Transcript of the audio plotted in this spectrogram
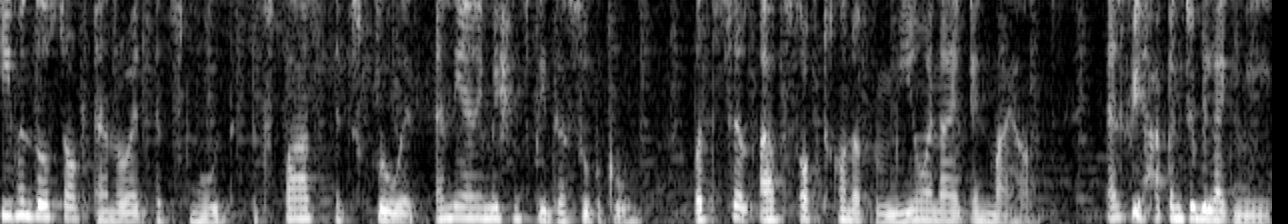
Even though stock Android it's smooth, it's fast, it's fluid, and the animation speeds are super cool. But still, I have soft corner for MIUI 9 in my heart. And if you happen to be like me,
